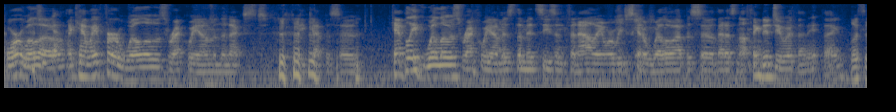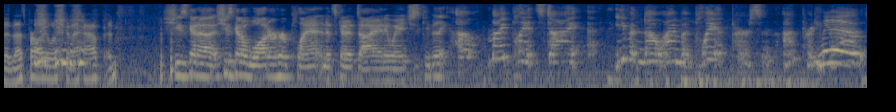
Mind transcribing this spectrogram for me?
Poor Willow. I can't wait for Willow's Requiem in the next week episode. Can't believe Willow's Requiem is the mid-season finale where we just get a Willow episode that has nothing to do with anything. Listen, that's probably what's gonna happen. She's gonna she's gonna water her plant and it's gonna die anyway, and she's gonna be like, "Oh, my plants die, even though I'm a plant person. I'm pretty Willow.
